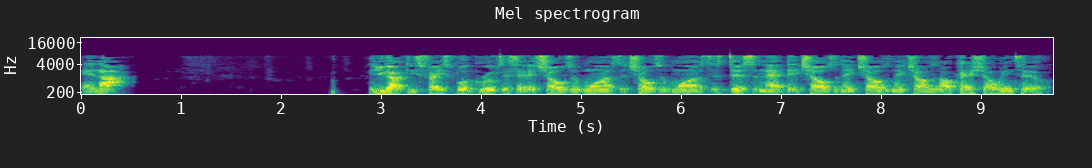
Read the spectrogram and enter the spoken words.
and. And you got these Facebook groups. that say the chosen ones, the chosen ones, there's this and that. They chosen, they chosen, they chosen. Okay, show and tell.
